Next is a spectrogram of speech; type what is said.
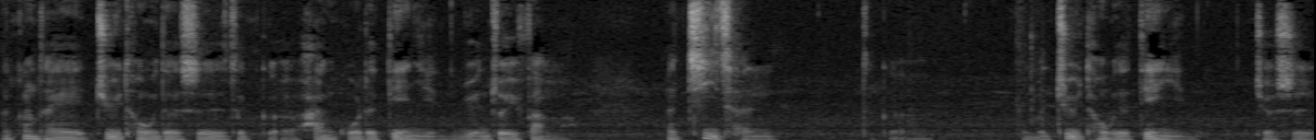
那刚才剧透的是这个韩国的电影《原罪犯》嘛？那继承这个。我们剧透的电影就是《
